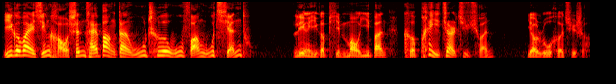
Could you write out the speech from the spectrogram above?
一个外形好、身材棒，但无车无房无前途；另一个品貌一般，可配件俱全，要如何取舍？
